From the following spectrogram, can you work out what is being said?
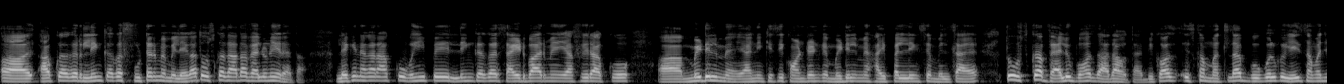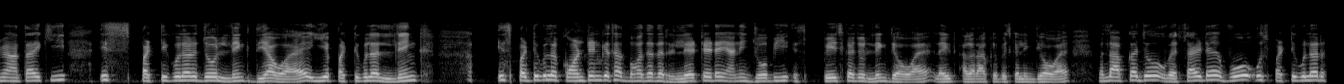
आपका अगर लिंक अगर फुटर में मिलेगा तो उसका ज़्यादा वैल्यू नहीं रहता। लेकिन अगर आपको वहीं पे लिंक अगर साइड बार में या फिर आपको मिडिल में, यानी किसी कंटेंट के मिडिल में हाइपर लिंक से मिलता है तो उसका वैल्यू बहुत ज़्यादा होता है। बिकॉज़ इसका मतलब गूगल को यही समझ में आता है कि इस पर्टिकुलर जो लिंक दिया हुआ है, ये पर्टिकुलर लिंक इस पर्टिकुलर कंटेंट के साथ बहुत ज़्यादा रिलेटेड है, यानी जो भी इस पेज का जो लिंक दिया हुआ है लाइक अगर आपके पेज का लिंक दिया हुआ है मतलब आपका जो वेबसाइट है, वो उस पर्टिकुलर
